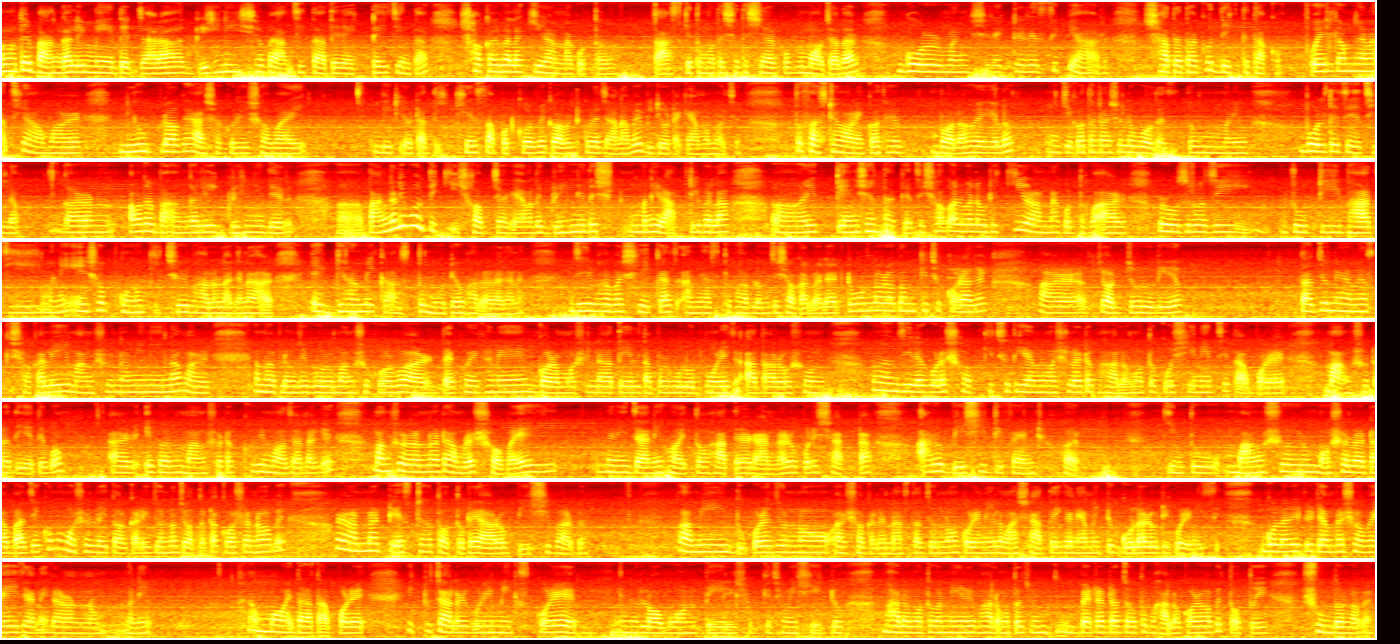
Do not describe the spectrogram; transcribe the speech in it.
আমাদের বাঙালি মেয়েদের যারা গৃহিণী হিসেবে আছি, তাদের একটাই চিন্তা, সকালবেলা কী রান্না করতে হবে? তা আজকে তোমাদের সাথে শেয়ার করব মজাদার গরুর মাংসের একটা রেসিপি আর সাথে থাকো, দেখতে থাকো। ওয়েলকাম জানাচ্ছি আমার নিউ ব্লগে আশা করি সবাই ভিডিওটা দেখে সাপোর্ট করবে কমেন্ট করে জানাবে ভিডিওটা কেমন হয়েছে। তো ফার্স্ট টাইম অনেক কথাই বলা হয়ে গেল। যে কথাটা আসলে বলতে তো মানে বলতে চেয়েছিলাম। কারণ আমাদের বাঙালি গৃহিণীদের বাঙালি বলতে কি সব জায়গায়? আমাদের গৃহিণীদের মানে রাত্রিবেলা এই টেনশন থাকে যে সকালবেলা উঠে কী রান্না করতে হবে? আর রোজ রোজই রুটি, ভাজি মানে এসব কোনো কিছুই ভালো লাগে না। আর একঘেয়ামি কাজ তো মোটেও ভালো লাগে না। যেই ভাবা সেই কাজ আমি আজকে ভাবলাম যে সকালবেলা একটু অন্যরকম কিছু করা যাক। আর চটজল দিয়ে তার জন্য আমি আজকে সকালেই মাংস নামিয়ে নিলাম আর আমি ভাবলাম যে গরু মাংস করব। আর দেখো এখানে গরম মশলা, তেল, তারপর হলুদ মরিচ, আদা, রসুন জিরা গুঁড়া সব কিছু দিয়ে আমি মশলাটা ভালো মতো কষিয়ে নিচ্ছি। তারপরে মাংসটা দিয়ে দেব। আর এভাবে মাংসটা খুবই মজা লাগে। মাংস রান্নাটা আমরা সবাই মানে জানি হয়তো হাতের রান্নার উপরে স্বাদটা আরও বেশি ডিপেন্ড হয়। কিন্তু মাংসর মশলাটা বা যে কোনো মশলাই তরকারির জন্য যতটা কষানো হবে, রান্নার টেস্টটা ততটাই আরও বেশি বাড়বে। তো আমি দুপুরের জন্য আর সকালের নাস্তার জন্য করে নিলাম। আর সাথে এখানে আমি একটু গোলা রুটি করে নিছি। গোলা রুটিটা আমরা সবাই জানি, কারণ মানে ময়দা, তারপরে একটু চালের গুঁড়ি মিক্স করে, লবণ, তেল সব কিছু মিশিয়ে একটু ভালো মতো নেড়ে, ভালো মতো ব্যাটারটা যত ভালো করা হবে ততই সুন্দর হবে।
